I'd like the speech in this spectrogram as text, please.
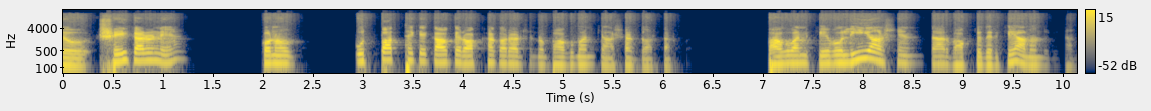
তো সেই কারণে কোনো উৎপাত থেকে কাউকে রক্ষা করার জন্য ভগবানকে আসার দরকার। ভগবান কেবলই আসেন তার ভক্তদেরকে আনন্দ বিধান।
